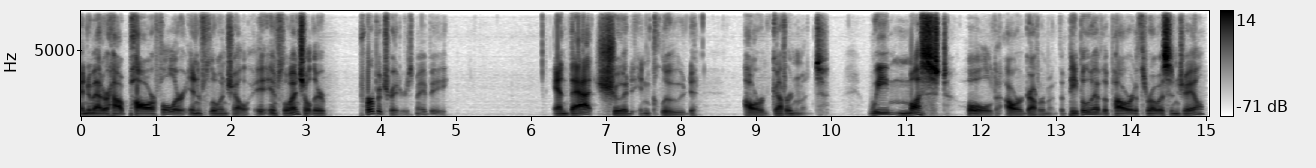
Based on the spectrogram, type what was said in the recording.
and no matter how powerful or influential, influential their perpetrators may be. And that should include our government. We must hold our government, the people who have the power to throw us in jail,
